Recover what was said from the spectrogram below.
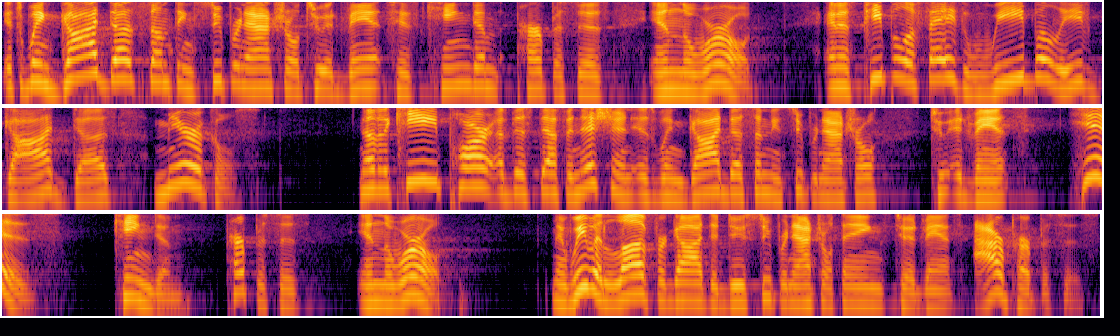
It's when God does something supernatural to advance his kingdom purposes in the world. And as people of faith, we believe God does miracles. Now, the key part of this definition is when God does something supernatural to advance his kingdom purposes in the world. I mean, we would love for God to do supernatural things to advance our purposes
